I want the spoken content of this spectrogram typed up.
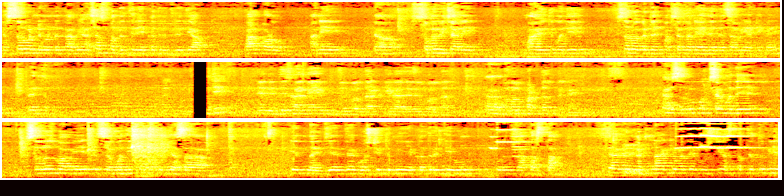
या सर्व निवडणुका आम्ही अशाच पद्धतीने एकत्रितरित्या पार पाडू आणि त्या समविचारी महायुतीमधील सर्व घटक पक्षांना न्याय देण्याचा आम्ही या ठिकाणी प्रयत्न करू नितीश राणे जे बोलतात की राजे जे बोलतात तुम्हाला का काही? सर्व पक्षामध्ये सर्वच बाबी की असा येत नाही. जे ज्या गोष्टी तुम्ही एकत्रित येऊन पुढे जात असता त्या घटना किंवा त्या गोष्टी असतात त्या तुम्ही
